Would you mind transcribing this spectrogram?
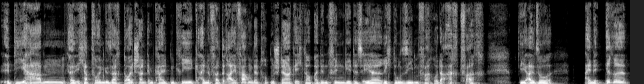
Die haben, also ich habe vorhin gesagt, Deutschland im Kalten Krieg eine Verdreifachung der Truppenstärke. Ich glaube, bei den Finnen geht es eher Richtung siebenfach oder achtfach, die also eine irre,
